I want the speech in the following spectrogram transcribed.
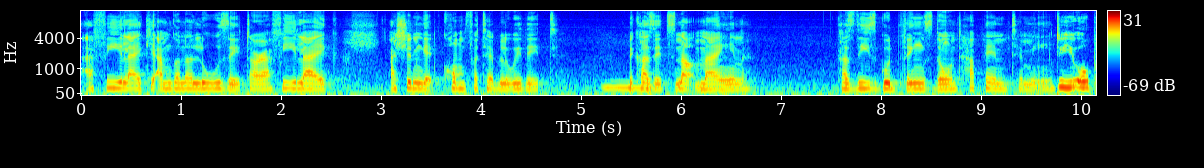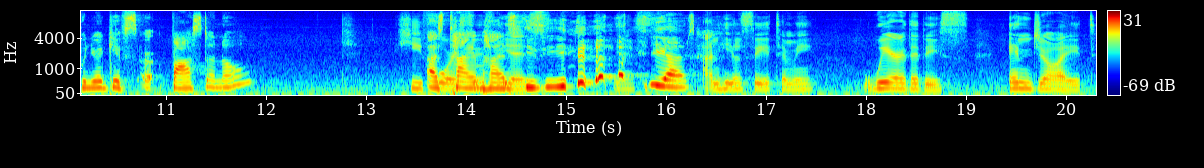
I feel like I'm going to lose it or I feel like I shouldn't get comfortable with it mm. because it's not mine. Because these good things don't happen to me. Do you open your gifts uh, faster now He as forces, time has? yes, Is he? yes. yes. And he'll say to me, wear the this, enjoy it.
